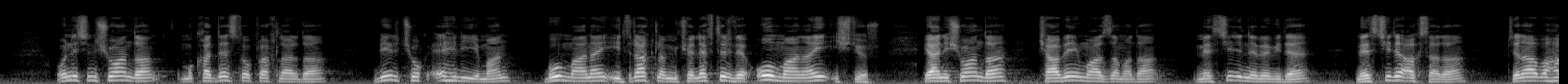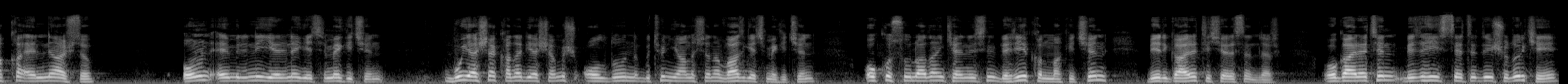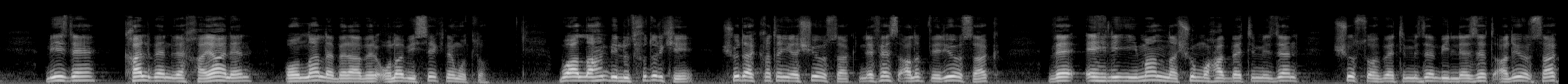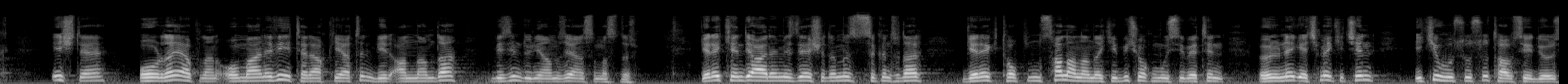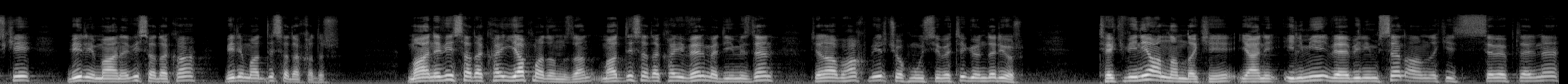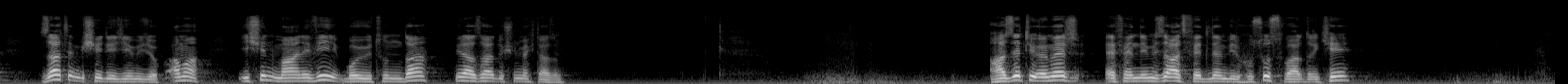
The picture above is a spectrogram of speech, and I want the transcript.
Onun için şu anda mukaddes topraklarda birçok ehli iman bu manayı idrakla mükelleftir ve o manayı işliyor. Yani şu anda Kabe-i Muazzama'da, Mescid-i Nebevi'de, Mescid-i Aksa'da Cenab-ı Hakk'a elini açtıp onun emrini yerine getirmek için bu yaşa kadar yaşamış olduğun bütün yanlışlarına vazgeçmek için o kusurlardan kendisini beri kılmak için bir gayret içerisindeler. O gayretin bize hissettirdiği şudur ki biz de kalben ve hayalen onlarla beraber olabilsek ne mutlu. Bu Allah'ın bir lütfudur ki şu dakikata yaşıyorsak, nefes alıp veriyorsak ve ehli imanla şu muhabbetimizden, şu sohbetimizden bir lezzet alıyorsak işte orada yapılan o manevi telakkiyatın bir anlamda bizim dünyamıza yansımasıdır. Gerek kendi alemimizde yaşadığımız sıkıntılar, gerek toplumsal anlamdaki birçok musibetin önüne geçmek için iki hususu tavsiye ediyoruz ki biri manevi sadaka, biri maddi sadakadır. Manevi sadakayı yapmadığımızdan, maddi sadakayı vermediğimizden Cenab-ı Hak birçok musibeti gönderiyor. Tekvini anlamdaki yani ilmi ve bilimsel anlamdaki sebeplerine zaten bir şey diyeceğimiz yok. Ama işin manevi boyutunda biraz daha düşünmek lazım. Hazreti Ömer Efendimiz'e atfedilen bir husus vardır ki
